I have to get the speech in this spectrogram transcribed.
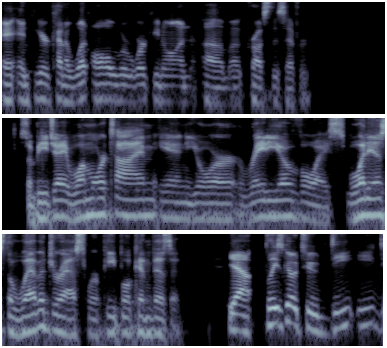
and, and, hear kind of what all we're working on um, across this effort. So, BJ, one more time in your radio voice, what is the web address where people can visit? Yeah, please go to ded.mo.gov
